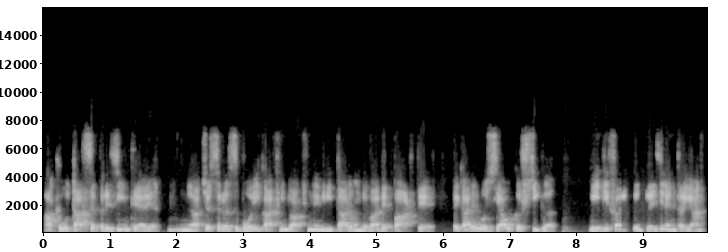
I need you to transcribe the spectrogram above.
a căutat să prezinte acest război ca fiind o acțiune militară undeva departe, pe care Rusia o câștigă indiferent între zile, în trei ani.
